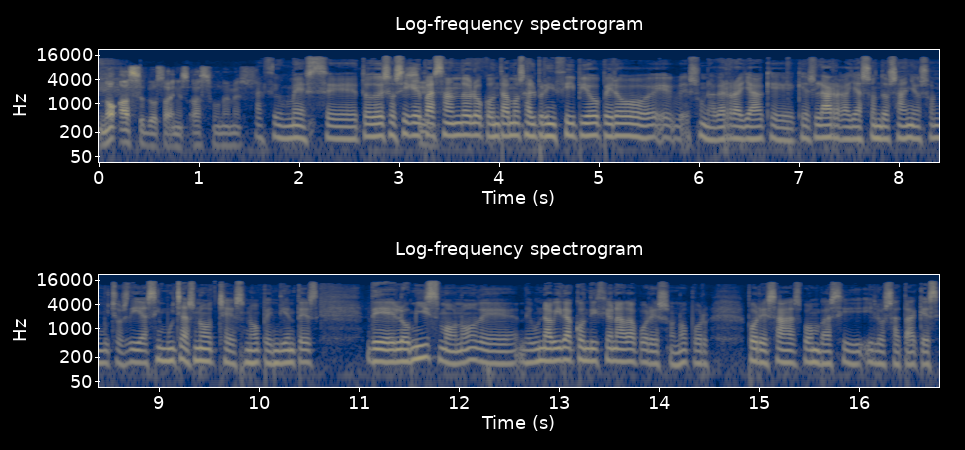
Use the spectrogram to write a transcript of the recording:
No hace dos años, hace un mes. Hace un mes. eh, todo eso sigue Sí. pasando, lo contamos al principio, pero eh, es una guerra ya que, que es larga, ya son dos años, son muchos días y muchas noches, ¿no? Pendientes de lo mismo, ¿no? De, de una vida condicionada por eso, ¿no? Por, por esas bombas y, y los ataques.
